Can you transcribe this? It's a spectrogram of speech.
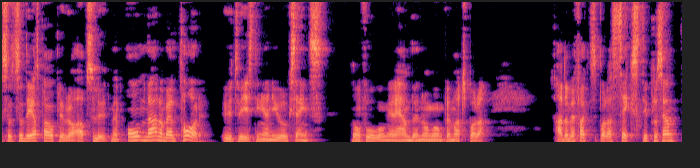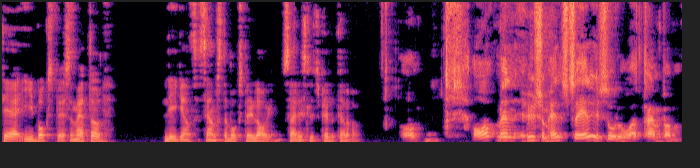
så, så deras powerplay är bra, absolut. Men om när de väl tar utvisningar New York Saints, de få gånger det händer, någon gång per match bara. Ja, de är faktiskt bara 60-procentiga i boxplay, som ett av ligans sämsta boxplay-lag, så här i slutspelet i alla fall. Ja. Mm. ja, men hur som helst så är det ju så då att Tampa...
